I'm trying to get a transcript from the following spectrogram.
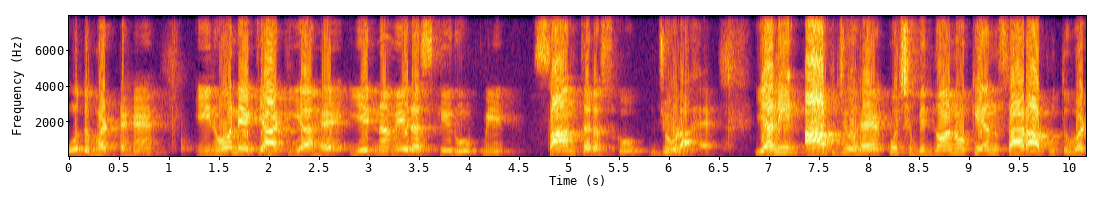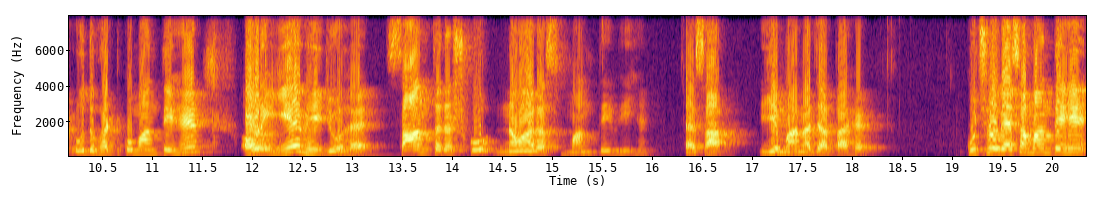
उद्भट्ट हैं, इन्होंने क्या किया है, ये नवे रस के रूप में शांत रस को जोड़ा है। यानी आप जो है, कुछ विद्वानों के अनुसार आप उद्भट को मानते हैं, और ये भी जो है शांत रस को नवा रस मानते भी हैं। ऐसा ये माना जाता है। कुछ लोग ऐसा मानते हैं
